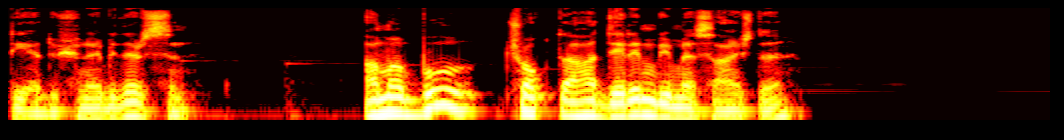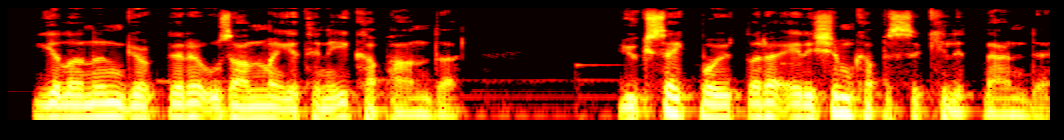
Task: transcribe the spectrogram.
diye düşünebilirsin. Ama bu çok daha derin bir mesajdı. Yılanın göklere uzanma yeteneği kapandı. Yüksek boyutlara erişim kapısı kilitlendi.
